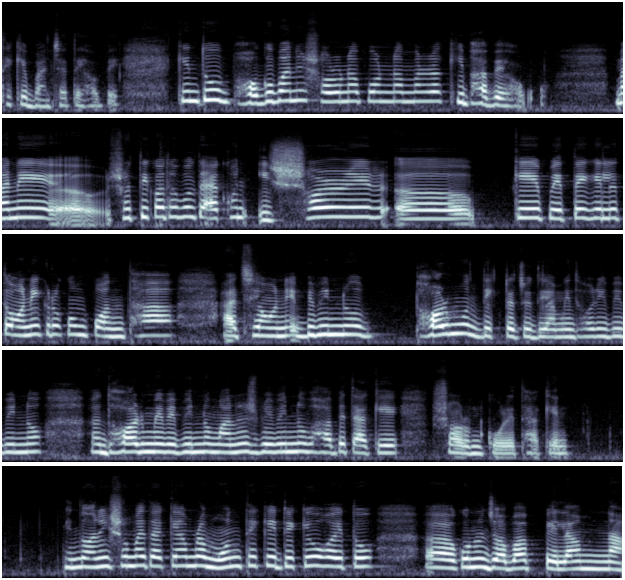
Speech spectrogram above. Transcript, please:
থেকে বাঁচাতে হবে। কিন্তু ভগবানের শরণাপন্ন আমরা কীভাবে হব? মানে সত্যি কথা বলতে এখন ঈশ্বরের কে পেতে গেলে তো অনেক রকম পন্থা আছে অনেক বিভিন্ন ধর্মর দিকটা যদি আমি ধরি, বিভিন্ন ধর্মে বিভিন্ন মানুষ বিভিন্নভাবে তাকে স্মরণ করে থাকেন। কিন্তু অনেক সময় তাকে আমরা মন থেকে ডেকেও হয়তো কোনো জবাব পেলাম না।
